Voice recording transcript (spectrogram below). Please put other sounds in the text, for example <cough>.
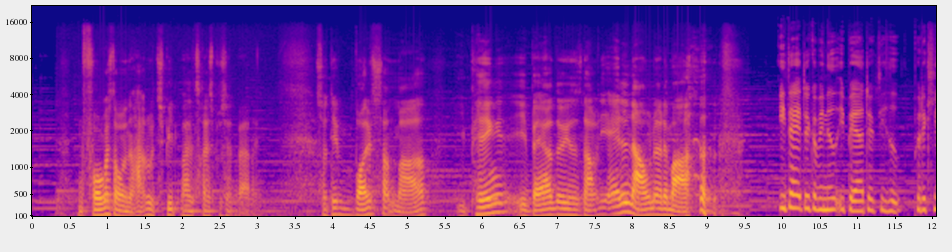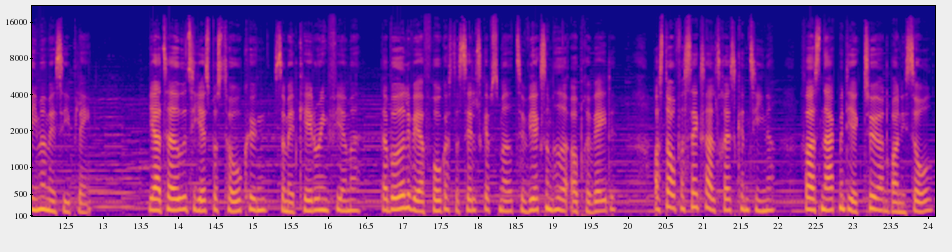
Men frokostårene har du et spild på 50% hver dag. Så det er voldsomt meget. I penge, i bæredygtighedsnavn, i alle navne er det meget. I dag dykker vi ned i bæredygtighed på det klimamæssige plan. Jeg er taget ud til Jespers Torvekøkken, som er et cateringfirma, der både leverer frokost og selskabsmad til virksomheder og private, og står for 56 kantiner for at snakke med direktøren Ronny Saul,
